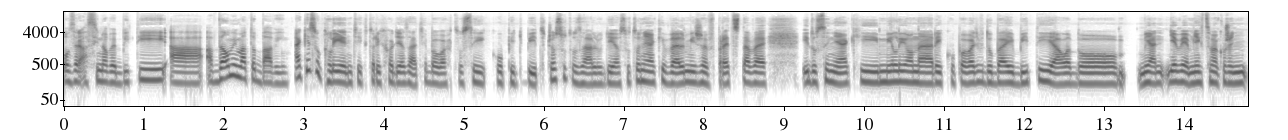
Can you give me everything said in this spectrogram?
pozerá si nové byty a, a veľmi ma to baví. Aké sú klienti, ktorí chodia za tebou a chcú si kúpiť byt? Čo sú to za ľudia? Sú to nejakí veľmi, že v predstave idú si nejakí milionári kupovať v Dubaji byty, alebo ja neviem, nechcem akože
